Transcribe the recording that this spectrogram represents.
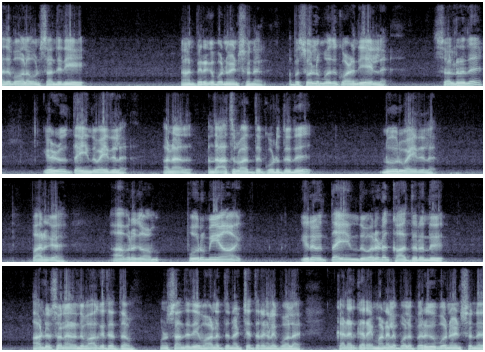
அதுபோல் உன் சந்ததியை நான் பெருக பண்ணுவேன்னு சொன்னார். அப்போ சொல்லும்போது குழந்தையே இல்லை. சொல்கிறது எழுபத்தைந்து வயதில். ஆனால் அந்த ஆசீர்வாதத்தை கொடுத்தது நூறு வயதில். பாருங்கள் ஆபிரகாம் பொறுமையாக இருபத்தைந்து வருடம் காத்திருந்து ஆண்டவர் சொன்னார் அந்த வாக்குத்தத்தம் உன் சந்ததி வானத்து நட்சத்திரங்களைப் போல கடற்கரை மணலை போல பெருகு போனேன்னு சொன்ன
